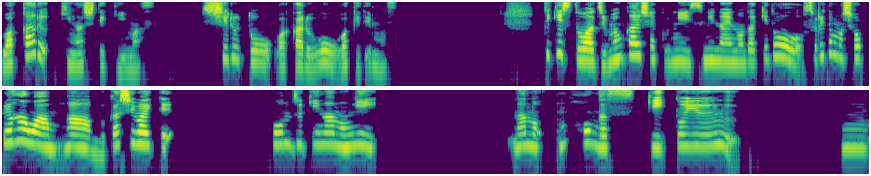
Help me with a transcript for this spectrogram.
わかる気がしてきます。知るとわかるを分けています。テキストは自分解釈に過ぎないのだけど、それでもショッペンハワーが昔はいて、本好きなのに、なの、本が好きという、うん、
